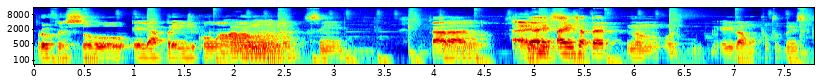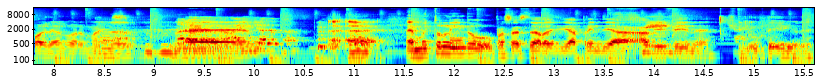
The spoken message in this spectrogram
professor, ele aprende com o o Aluno, né? Sim. Caralho. Então, E a, É gente- isso. a gente até. Não, não vou. Eu ia dar um puta de um spoiler agora, mas. Não, Não, não. É. a. É, é, É muito lindo o processo dela de aprender a, a viver, né? filho dele, né?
